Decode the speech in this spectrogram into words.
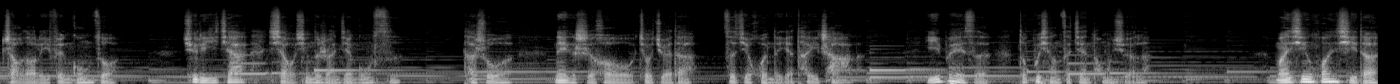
找到了一份工作，去了一家小型的软件公司。他说，那个时候就觉得自己混得也忒差了，一辈子都不想再见同学了。满心欢喜地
